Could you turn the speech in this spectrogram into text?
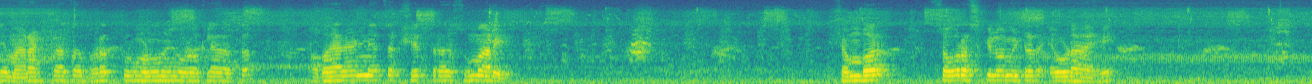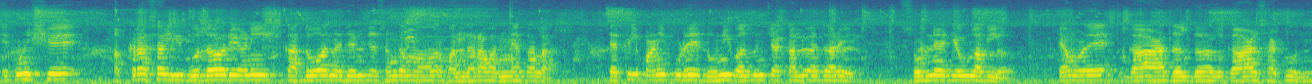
ते महाराष्ट्राचं भरतपूर म्हणूनही ओळखलं जातं अभयारण्याचं क्षेत्र सुमारे शंभर चौरस किलोमीटर एवढं आहे. एकोणीसशे अकरा साली गोदावरी आणि कादवा नद्यांच्या संगमावर बांधारा बांधण्यात आला. त्यातील पाणी पुढे दोन्ही बाजूंच्या कालव्याद्वारे सोडण्यात येऊ लागलं. त्यामुळे गाळ दलदल गाळ साठून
